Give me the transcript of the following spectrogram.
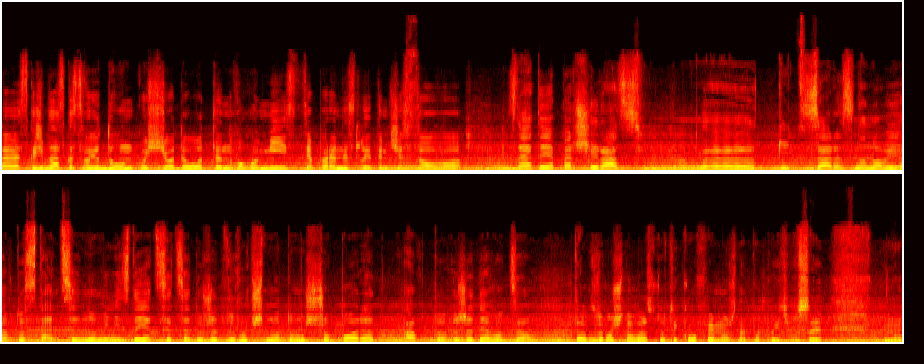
Е, Скажіть, будь ласка, свою думку щодо от нового місця, перенесли тимчасово. Знаєте, я перший раз е, тут зараз на новій автостанції. Ну мені здається, це дуже зручно, тому що поряд авто ЖД вокзал. Так зручно, у вас тут і кофе можна попити, все. Ну,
